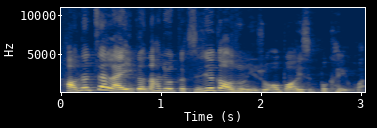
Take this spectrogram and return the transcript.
好，那再来一个呢，他就直接告诉你说，哦，不好意思，不可以还。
